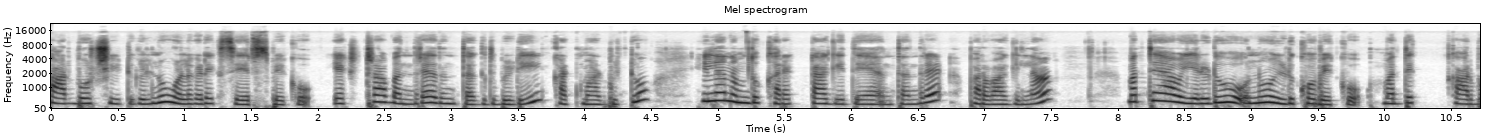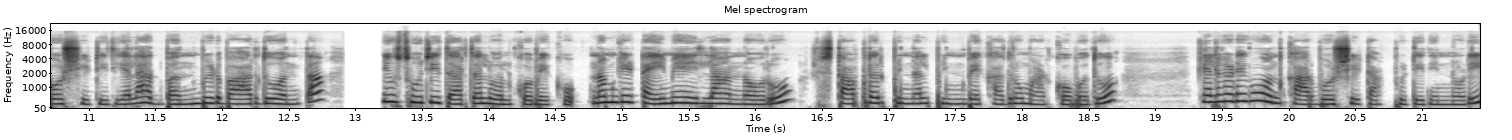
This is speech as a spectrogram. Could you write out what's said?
ಕಾರ್ಬೋರ್ಡ್ ಶೀಟ್ಗಳನ್ನೂ ಒಳಗಡೆಗೆ ಸೇರಿಸ್ಬೇಕು. ಎಕ್ಸ್ಟ್ರಾ ಬಂದರೆ ಅದನ್ನು ತೆಗೆದುಬಿಡಿ ಕಟ್ ಮಾಡಿಬಿಟ್ಟು. ಇಲ್ಲ ನಮ್ಮದು ಕರೆಕ್ಟಾಗಿದೆ ಅಂತಂದರೆ ಪರವಾಗಿಲ್ಲ. ಮತ್ತು ಆ ಎರಡೂ ಇಡ್ಕೋಬೇಕು. ಮತ್ತು ಕಾರ್ಬೋರ್ಡ್ ಶೀಟ್ ಇದೆಯಲ್ಲ, ಅದು ಬಂದುಬಿಡಬಾರ್ದು ಅಂತ ನೀವು ಸೂಜಿ ದಾರದಲ್ಲಿ ಹೊಲ್ಕೋಬೇಕು. ನಮಗೆ ಟೈಮೇ ಇಲ್ಲ ಅನ್ನೋರು ಸ್ಟಾಪ್ಲರ್ ಪಿನ್ನಲ್ಲಿ ಪಿನ್ ಬೇಕಾದರೂ ಮಾಡ್ಕೋಬೋದು. ಕೆಳಗಡೆಗೂ ಒಂದು ಕಾರ್ಬೋರ್ಡ್ ಶೀಟ್ ಹಾಕ್ಬಿಟ್ಟಿದ್ದೀನಿ ನೋಡಿ.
